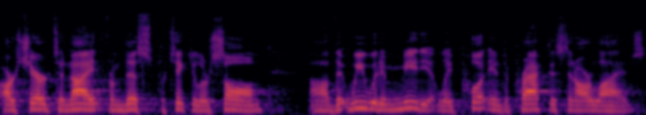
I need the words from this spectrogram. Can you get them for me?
are shared tonight from this particular psalm uh, that we would immediately put into practice in our lives.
